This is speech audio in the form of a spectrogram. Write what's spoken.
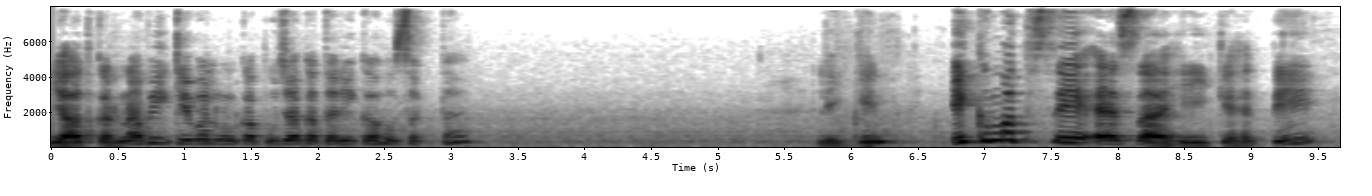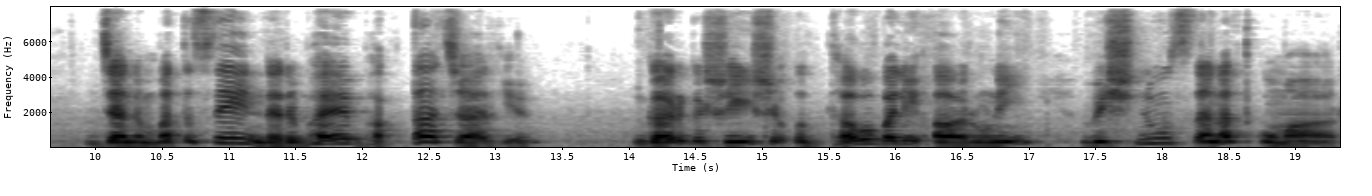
याद करना भी केवल उनका पूजा का तरीका हो सकता है। लेकिन एक मत से ऐसा ही कहते जनमत से निर्भय भक्ताचार्य, गर्ग शेष उद्धव बलि आरुणी, विष्णु सनत कुमार।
